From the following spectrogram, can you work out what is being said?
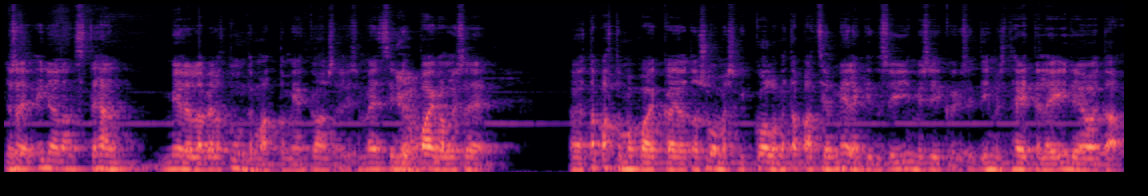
Ja se ideana on, että se tehdään mielellään vielä tuntemattomien kanssa. Eli sä menet sinne paikalliseen ö, tapahtumapaikkaan, joita on Suomessakin kolme. Tapaat siellä mielenkiintoisia ihmisiä, kun sit ihmiset heittelee ideoita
